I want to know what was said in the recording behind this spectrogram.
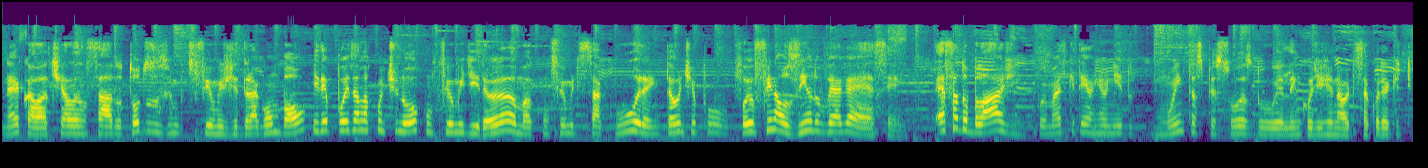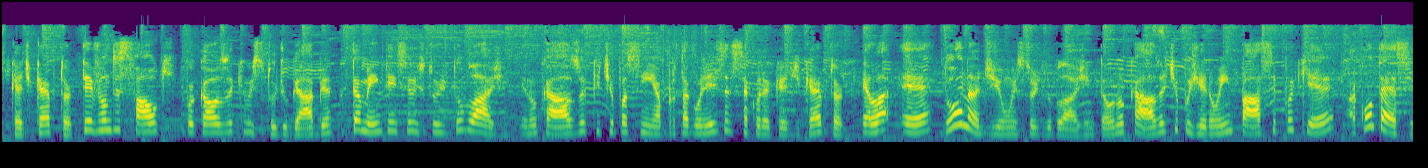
né? Que ela tinha lançado todos os filmes- de Dragon Ball e depois ela continuou com filme de Irama, com filme de Sakura, então tipo, foi o finalzinho do VHS aí. Essa dublagem, por mais que tenha reunido muitas pessoas do elenco original de Sakura Card Captor, teve um desfalque por causa que o estúdio Gabia também tem seu estúdio de dublagem. E no caso que tipo assim, a protagonista de Sakura Card Captor, ela é dona de um estúdio de dublagem. Então no caso, tipo, gerou um impasse porque acontece.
